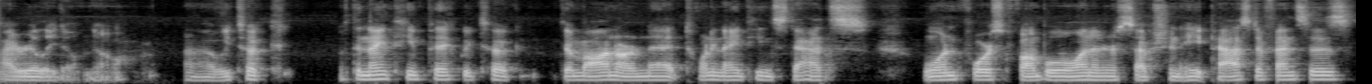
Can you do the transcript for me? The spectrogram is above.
I really don't know. Uh, we took with the 19th pick, we took Damon Arnette, 2019 stats: one forced fumble, one interception, eight pass defenses.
